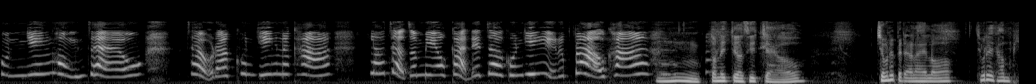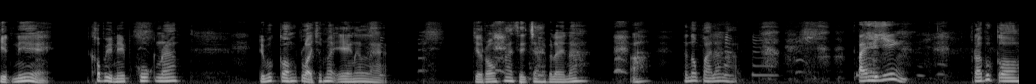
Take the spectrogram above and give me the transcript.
คุณยิ่งของแจ๋ว แจ๋วรักคุณยิ่งนะคะ แล้วแจ๋วจะมีโอกาสสได้เจอคุณยิ่งอีกหรือเปล่าคะ อืมต้องได้เจอสิแจ๋วฉันไม่ได้เป็นอะไรหรอกฉันไม่ได้ทำผิดนี่ เข้าไปอยู่ในคุกนะ เดี๋ยวผู้กองปล่อยฉันมาเองนั่นแหละ จะร้องไห้เสียใจไปเลยนะ อะฉันต้องไปแล้วล่ะ ไปให้ยิ่งครับผู้กอง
